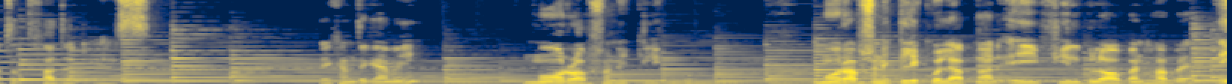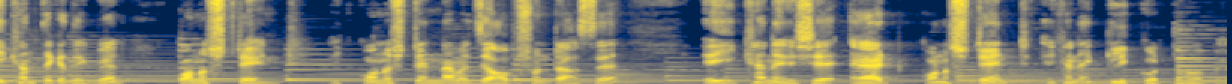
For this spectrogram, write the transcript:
অর্থাৎ ফাদার এস এখান থেকে আমি মোর অপশনে ক্লিক করব। মোর অপশনে ক্লিক করলে আপনার এই ফিল্ডগুলো ওপেন হবে। এইখান থেকে দেখবেন কনস্টেন্ট এই কনস্টেন্ট নামের যে অপশনটা আছে এইখানে এসে অ্যাড কনস্টেন্ট এখানে ক্লিক করতে হবে।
